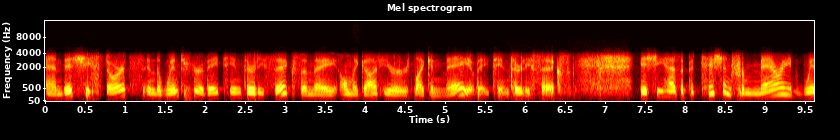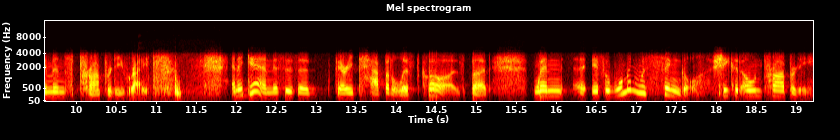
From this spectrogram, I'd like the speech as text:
And this she starts in the winter of 1836, and they only got here like in May of 1836. Is she has a petition for married women's property rights. And again, this is a very capitalist cause. But when, uh, if a woman was single, she could own property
